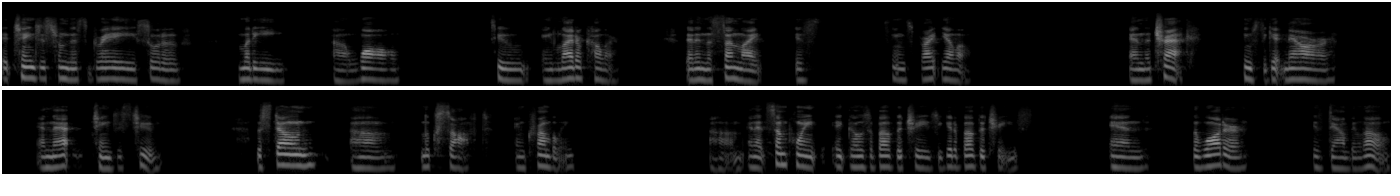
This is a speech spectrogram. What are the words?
It changes from this gray, sort of muddy uh, wall to a lighter color that in the sunlight is seems bright yellow. And the track seems to get narrower and that changes too. The stone um, looks soft and crumbling. Um, and at some point, it goes above the trees. You get above the trees, and the water is down below.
